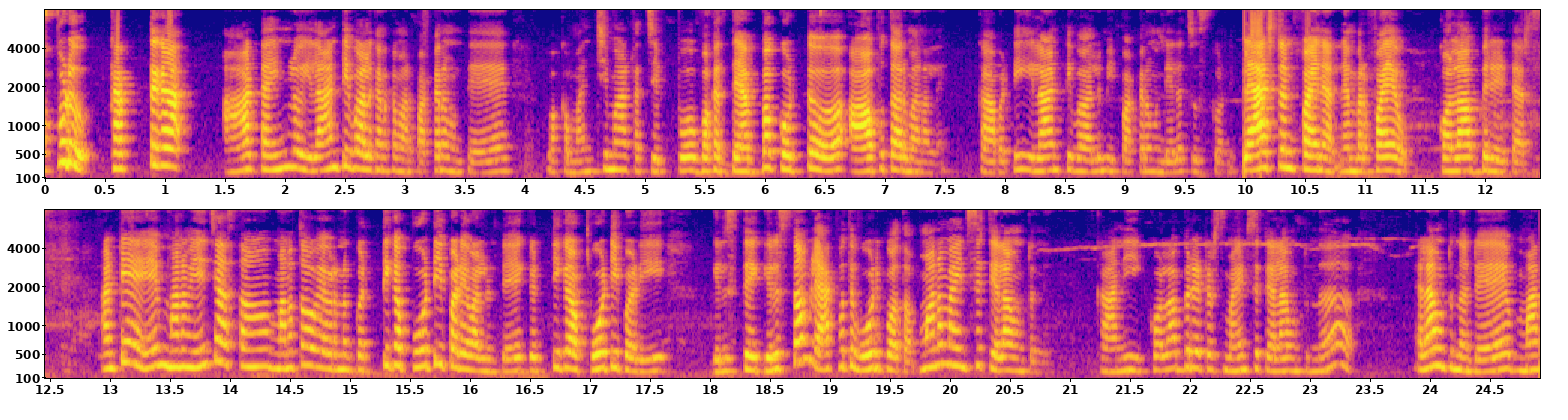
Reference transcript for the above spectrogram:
అప్పుడు కరెక్ట్గా ఆ టైంలో ఇలాంటి వాళ్ళు కనుక మన పక్కన ఉంటే ఒక మంచి మాట చెప్పు ఒక దెబ్బ కొట్టో ఆపుతారు మనల్ని. కాబట్టి ఇలాంటి వాళ్ళు మీ పక్కన ఉండేలా చూసుకోండి. Last and final number five collaborators అంటే మనం ఏం చేస్తాం? మనతో ఎవరైనా గట్టిగా పోటీ పడే వాళ్ళు ఉంటే గట్టిగా పోటీ పడి గెలిస్తే గెలుస్తాం లేకపోతే ఓడిపోతాం. మన మైండ్ సెట్ ఎలా ఉంటుంది? కానీ కొలాబరేటర్స్ మైండ్ సెట్ ఎలా ఉంటుందో ఎలా ఉంటుందంటే మన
